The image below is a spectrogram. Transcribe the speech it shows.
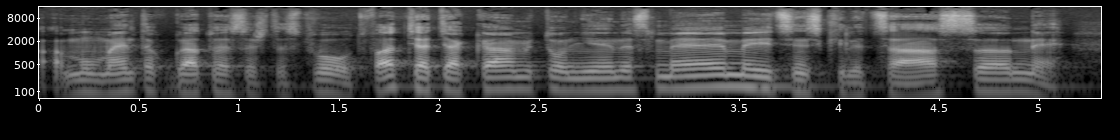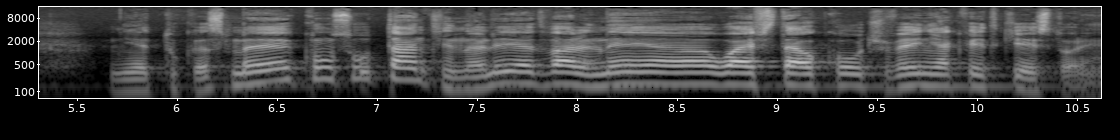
а, момента, когато е съществувало това, тя тя казва, ми то ние не сме медицински лица, аз а, не. Ние тук сме консултанти, нали? Едва ли не лайфстайл коучове и някакви такива истории.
